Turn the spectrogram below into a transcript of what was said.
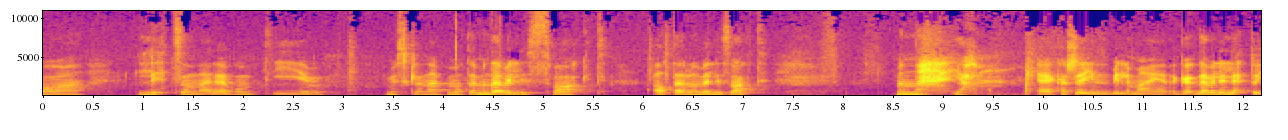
og litt sånn der vondt i musklene, på en måte. Men det er veldig svakt. Alt er sånn veldig svakt. Men ja. Jeg kanskje innbiller meg Det er veldig lett å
